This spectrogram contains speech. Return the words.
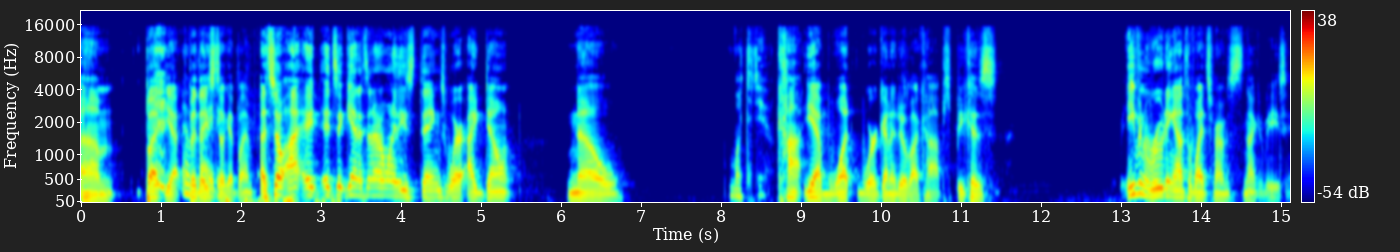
Um, but yeah, but they still get blamed. Uh, So I, it, it's again, it's another one of these things where I don't know, what to do. co- yeah, what we're gonna do about cops because even rooting out the white supremacists is not gonna be easy.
